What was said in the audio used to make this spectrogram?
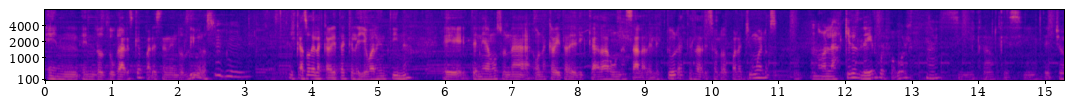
en, en los lugares que aparecen en los libros. El caso de la calavera que le llevó a Valentina, eh, teníamos una, una dedicada a una sala de lectura, que es la de Saludos para Chimuelos. No, ¿la quieres leer, por favor? Ay. Sí, claro que sí. De hecho,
